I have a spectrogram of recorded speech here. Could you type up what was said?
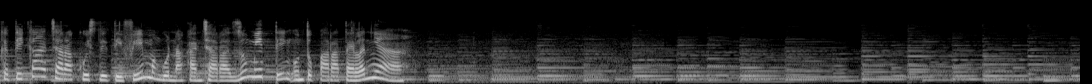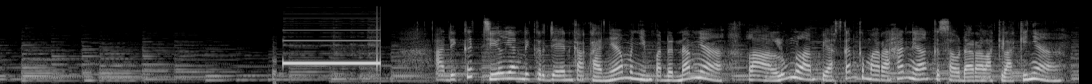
Ketika acara kuis di TV menggunakan cara Zoom meeting untuk para talentnya. Adik kecil yang dikerjain kakaknya menyimpan dendamnya, lalu melampiaskan kemarahannya ke saudara laki-lakinya.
